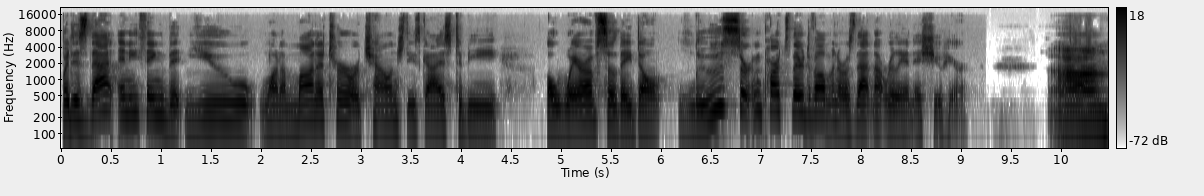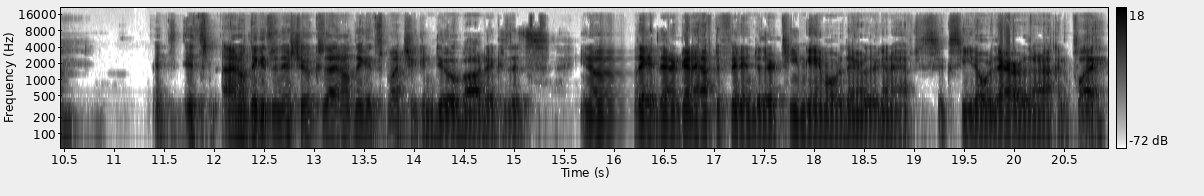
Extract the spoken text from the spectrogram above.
but is that anything that you want to monitor or challenge these guys to be aware of so they don't lose certain parts of their development, or is that not really an issue here? Um, it's it's. I don't think it's an issue because I don't think it's much you can do about it because it's you know they they're going to have to fit into their team game over there. They're going to have to succeed over there, or they're not going to play.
